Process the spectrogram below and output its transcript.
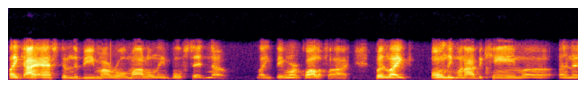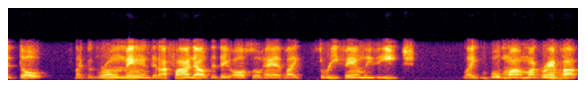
like I asked them to be my role model and they both said no. Like they weren't qualified. But like only when I became uh, an adult, like a grown man, did I find out that they also had like three families each. Like both my my grandpa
